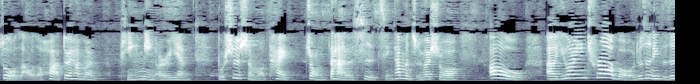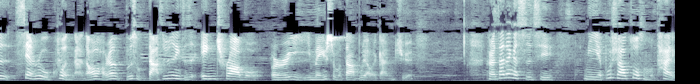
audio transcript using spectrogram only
坐牢的话，对他们平民而言不是什么太重大的事情，他们只会说。哦，啊，You are in trouble，就是你只是陷入困难，然后好像不是什么大事，就是你只是 in trouble 而已，没什么大不了的感觉。可能在那个时期，你也不需要做什么太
